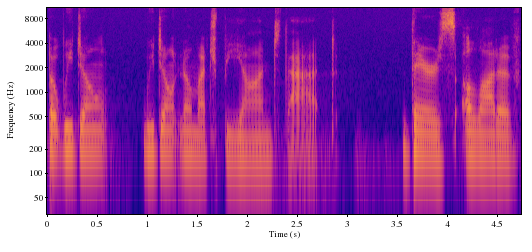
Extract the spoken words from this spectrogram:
But we don't we don't know much beyond that. There's a lot of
